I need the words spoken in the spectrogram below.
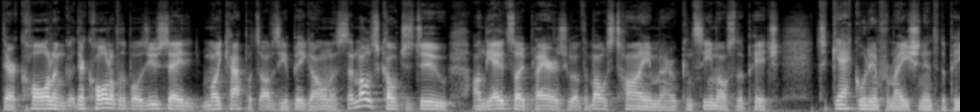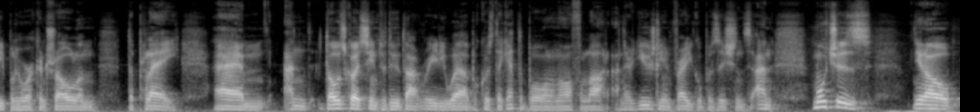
they're calling. They're calling for the ball. As you say, Mike Catt puts obviously a big onus, and most coaches do on the outside players who have the most time and who can see most of the pitch to get good information into the people who are controlling the play. Um, and those guys seem to do that really well because they get the ball an awful lot, and they're usually in very good positions. And much as you know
